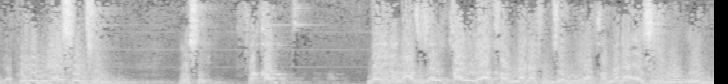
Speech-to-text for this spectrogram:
يبقى كل الناس والجن ماشي؟ فقط بين الله عز وجل قال يا قومنا في الجن يا قومنا أجيبوا إيه؟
